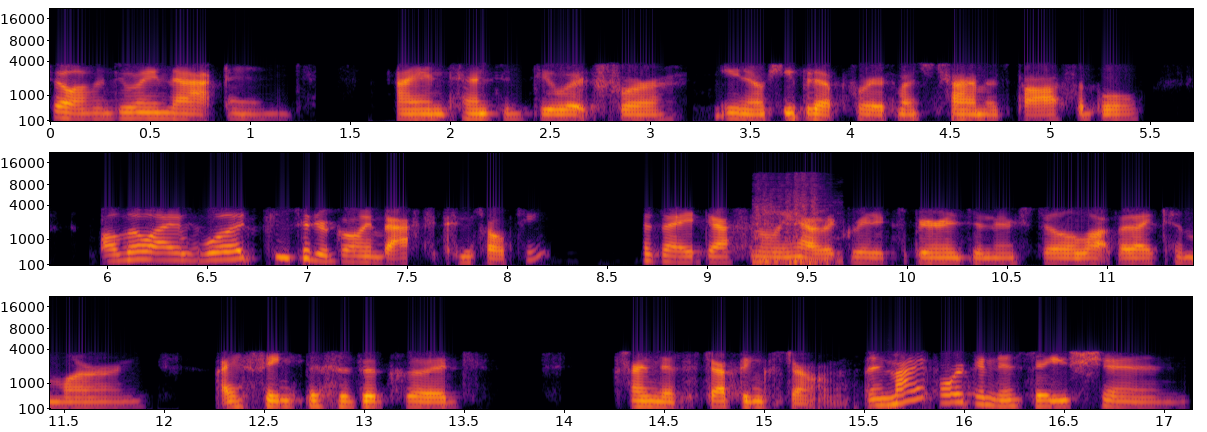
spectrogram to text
so I'm doing that and I intend to do it for, you know, keep it up for as much time as possible although I would consider going back to consulting because I definitely have a great experience and there's still a lot that I can learn. I think this is a good kind of stepping stone. And my organization,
